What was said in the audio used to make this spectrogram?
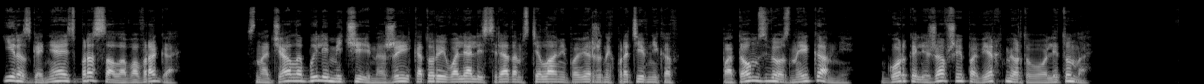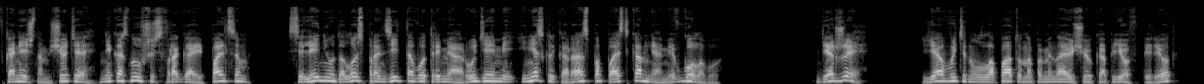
и, разгоняясь, бросала во врага. Сначала были мечи и ножи, которые валялись рядом с телами поверженных противников, потом звездные камни, горка, лежавшие поверх мертвого летуна. В конечном счете, не коснувшись врага и пальцем, Селене удалось пронзить того тремя орудиями и несколько раз попасть камнями в голову. «Держи!» Я вытянул лопату, напоминающую копье, вперед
